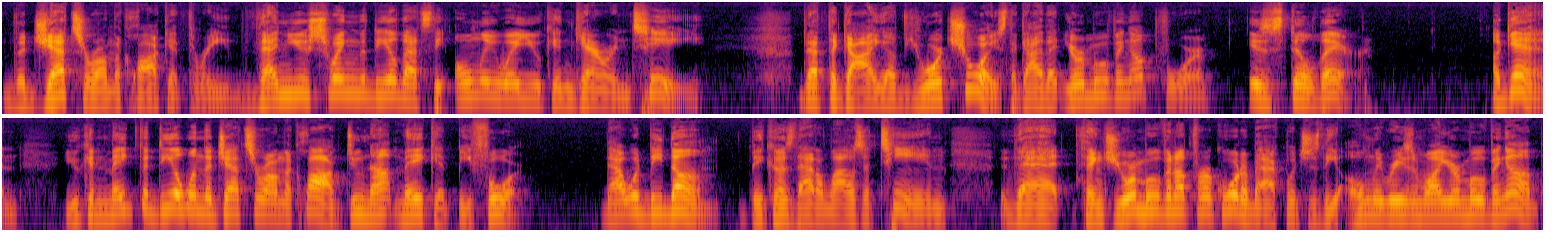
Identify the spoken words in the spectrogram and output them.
the Jets are on the clock at three, then you swing the deal. That's the only way you can guarantee that the guy of your choice, the guy that you're moving up for, is still there. Again, you can make the deal when the Jets are on the clock. Do not make it before. That would be dumb because that allows a team that thinks you're moving up for a quarterback, which is the only reason why you're moving up,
